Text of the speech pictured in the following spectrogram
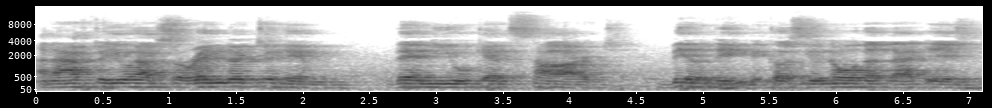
And after you have surrendered to Him, then you can start building because you know that that is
